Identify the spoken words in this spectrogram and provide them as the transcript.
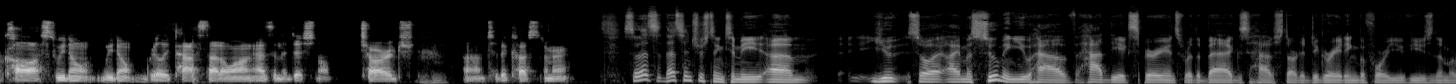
cost. We don't we don't really pass that along as an additional charge mm-hmm. um, to the customer. So that's that's interesting to me. Um, you so I, am assuming you have had the experience where the bags have started degrading before you've used them or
